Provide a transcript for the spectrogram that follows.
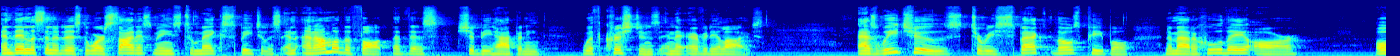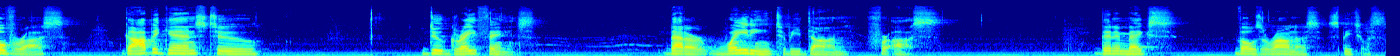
And then listen to this the word silence means to make speechless. And, and I'm of the thought that this should be happening with Christians in their everyday lives. As we choose to respect those people, no matter who they are, over us, God begins to do great things that are waiting to be done for us, then it makes those around us speechless.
